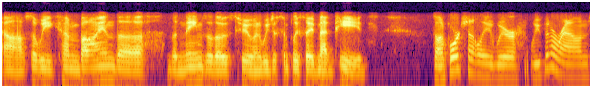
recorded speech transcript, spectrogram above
Uh, so we combine the the names of those two, and we just simply say MedPeds. So unfortunately, we're we've been around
